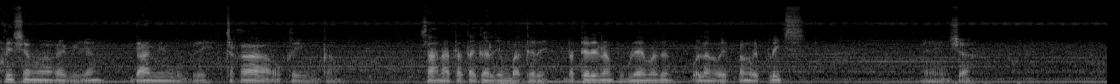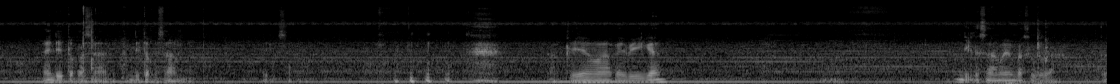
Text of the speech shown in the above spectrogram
Okay siya mga kaibigan. Daming libre. Tsaka okay yung cam. Sana tatagal yung battery. Battery lang problema dun. Walang re- pang replace. Ayan siya. Ay dito kasama. Dito kasama. Dito kasama okay mga kaibigan. Hindi kasama yung basura. Ito.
